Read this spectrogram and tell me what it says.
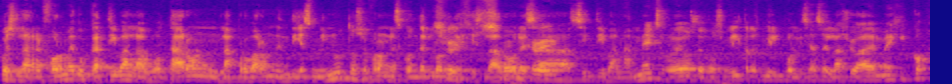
pues la reforma educativa la votaron, la aprobaron en 10 minutos, se fueron a esconder los legisladores a City Banamex, rodeos de 2.000, 3.000 policías en la Ciudad de México,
